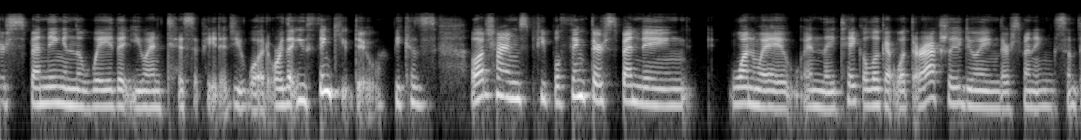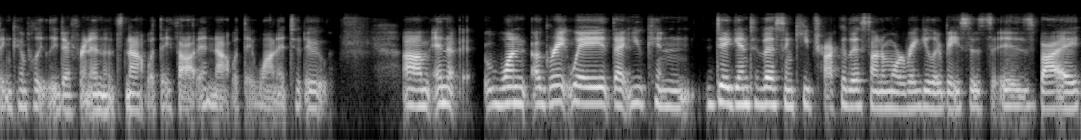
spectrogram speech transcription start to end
you're spending in the way that you anticipated you would or that you think you do. Because a lot of times people think they're spending one way when they take a look at what they're actually doing they're spending something completely different and it's not what they thought and not what they wanted to do. Um, and one a great way that you can dig into this and keep track of this on a more regular basis is by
